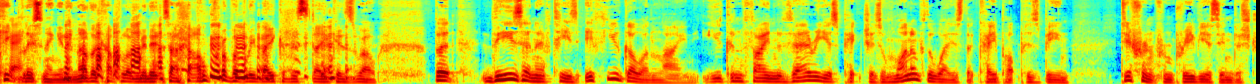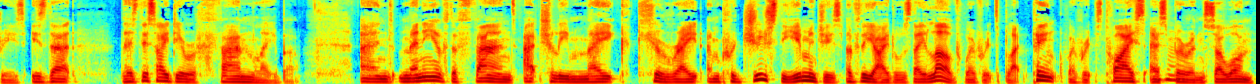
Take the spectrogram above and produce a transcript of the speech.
Keep okay. listening. In another couple of minutes, I'll probably make a mistake as well. But these NFTs, if you go online, you can find various pictures. And one of the ways that K pop has been different from previous industries is that there's this idea of fan labor. And many of the fans actually make, curate, and produce the images of the idols they love, whether it's Blackpink, whether it's Twice, mm-hmm. aespa, and so on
